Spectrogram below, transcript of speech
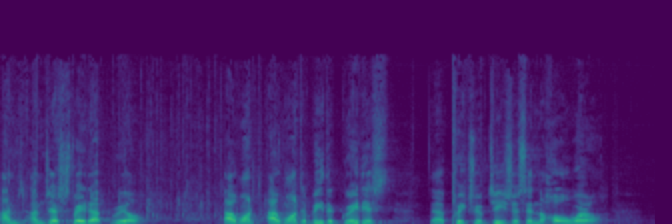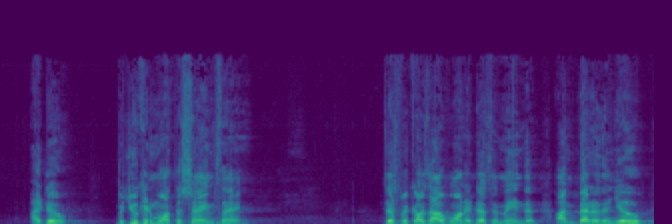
I'm, I'm just straight up real. I want, I want to be the greatest uh, preacher of Jesus in the whole world. I do. But you can want the same thing. Just because I want it doesn't mean that I'm better than you.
